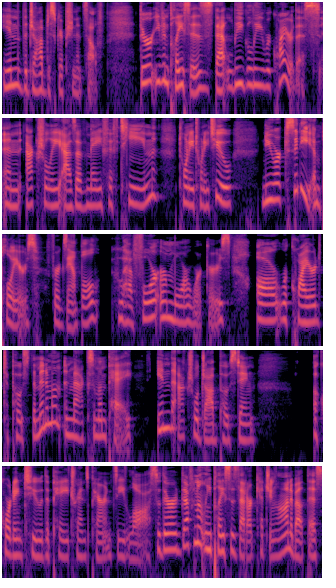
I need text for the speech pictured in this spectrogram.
in the job description itself. There are even places that legally require this. And actually, as of May 15, 2022, New York City employers, for example, who have four or more workers, are required to post the minimum and maximum pay in the actual job posting according to the pay transparency law. So there are definitely places that are catching on about this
